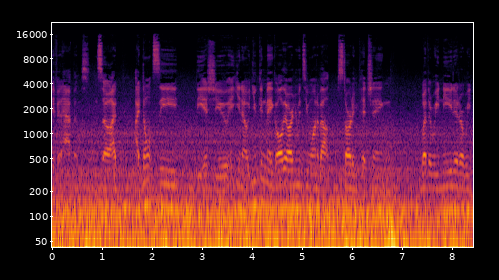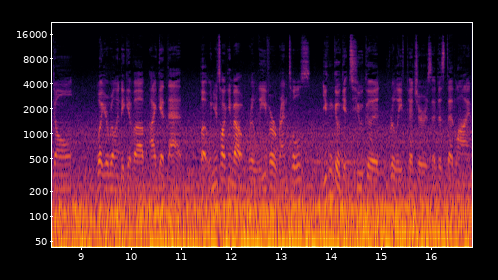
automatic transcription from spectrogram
if it happens. And so I I don't see the issue. It- you know, you can make all the arguments you want about starting pitching, whether we need it or we don't, what you're willing to give up. I get that. But when you're talking about reliever rentals, you can go get two good relief pitchers at this deadline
